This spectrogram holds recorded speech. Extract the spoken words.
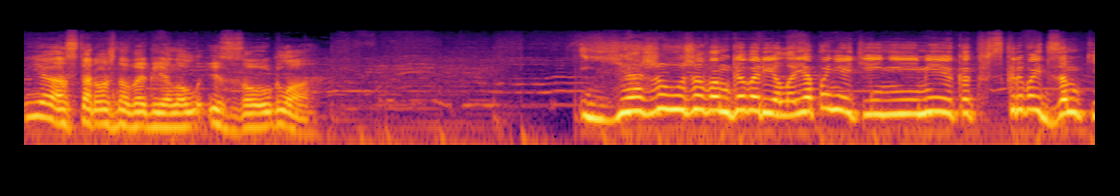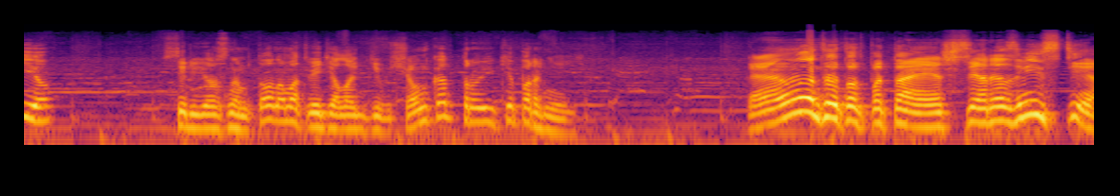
Я осторожно выглянул из-за угла. Я же уже вам говорила, я понятия не имею, как вскрывать замки. Серьезным тоном ответила девчонка тройки парней. Кого ты тут пытаешься развести?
